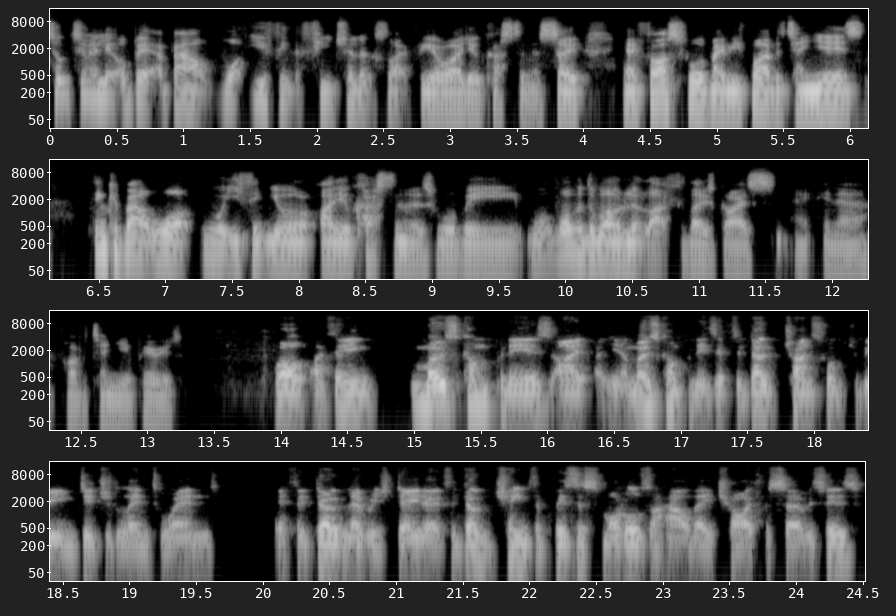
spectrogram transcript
talk to me a little bit about what you think the future looks like for your ideal customers. So, you know, fast forward maybe five or ten years. Think about what what you think your ideal customers will be. What, what would the world look like for those guys in a five or ten year period? Well, I think most companies, I you know, most companies, if they don't transform to being digital end to end, if they don't leverage data, if they don't change the business models or how they charge for services,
